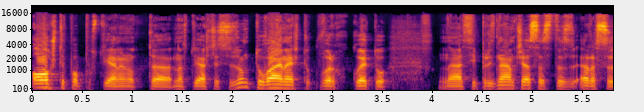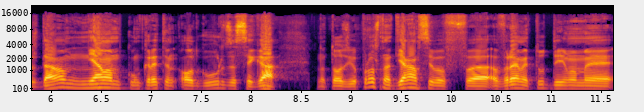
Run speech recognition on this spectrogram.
още по-постоянен от настоящия сезон? Това е нещо върху което си признавам, че аз разсъждавам. Нямам конкретен отговор за сега на този въпрос. Надявам се в времето да имаме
